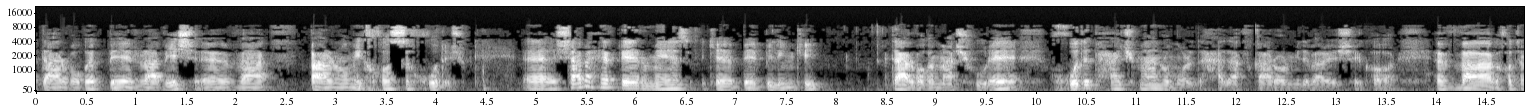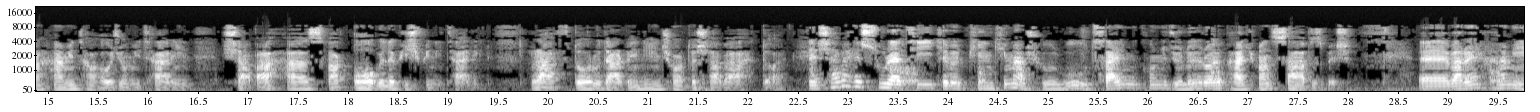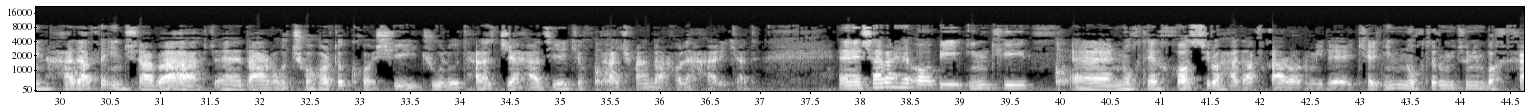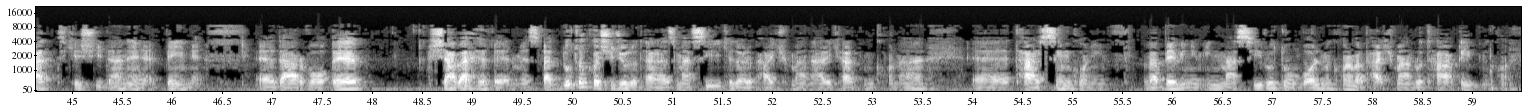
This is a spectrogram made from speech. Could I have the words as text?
در واقع به روش و برنامه خاص خودشون. شبه قرمز که به بلینکی در واقع مشهوره خود پکمن رو مورد هدف قرار میده برای شکار و به خاطر همین تهاجمی ترین شبه هست و قابل پیش بینی ترین رفتار رو در بین این چهار تا شبه داره. شبه صورتی که به پینکی مشهور بود سعی می‌کنه جلوی راه پکمن سبز بشه. برای همین هدف این شبه در واقع چهار تا کاشی جلوتر از جهتیه که پکمن در حال حرکت. شبه آبی اینکه نقطه خاصی رو هدف قرار میده که این نقطه رو می‌تونیم با خط کشیدن بین در واقع شبه قرمز و دو تا کاشی جلوتر از مسیری که داره پکمن حرکت می‌کنه ترسیم کنیم و ببینیم این مسیر رو دنبال می‌کنه و پکمن رو تعقیب می‌کنه.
